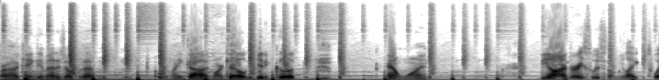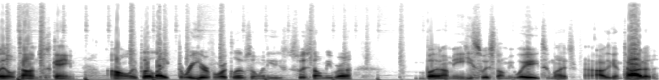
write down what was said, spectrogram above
bro. I can't get mad at y'all for that. Oh my god, Markel, you're getting cooked. and one. DeAndre switched on me like 12 times this game. I only put like three or four clips of when he switched on me, bruh. But I mean, he switched on me way too much. I was getting tired of it.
